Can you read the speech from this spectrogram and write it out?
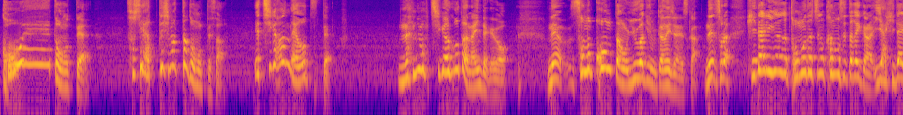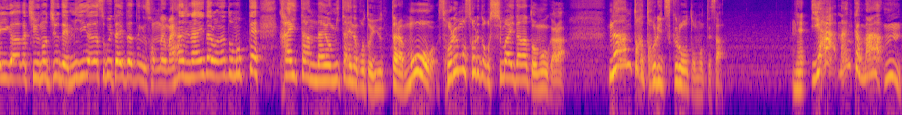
怖えと思ってそしてやってしまったと思ってさ。違うんだよっつって何も違うことはないんだけどね、その魂胆を言うわけにもいかないじゃないですか。ね、それは左側が友達の可能性高いから、いや、左側が中の中で、右側がすごいタイプだったんだけど、そんなうまい話ないだろうなと思って書いたんだよ、みたいなことを言ったら、もう、それもそれでおしまいだなと思うから、なんとか取り繕ろうと思ってさ。ね、いや、なんかまあ、うん、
